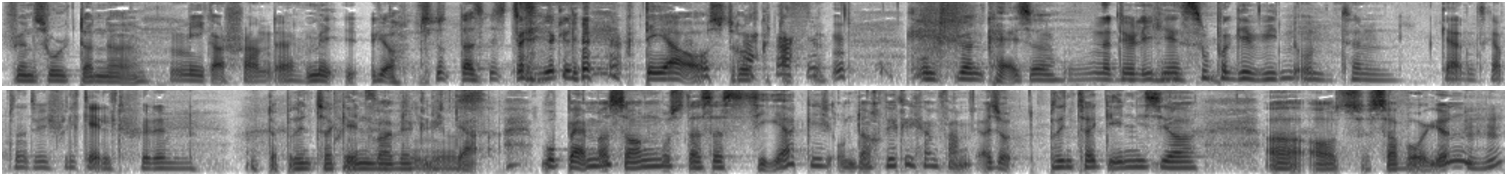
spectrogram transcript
für einen Sultan, äh, Mega Schande. me- ja, das ist wirklich der Ausdruck dafür. Und für einen Kaiser Natürlich ein super Gewinn und dann gab es natürlich viel Geld für den. Und der Prinz Eugen war wirklich der. Wobei man sagen muss, dass er sehr und auch wirklich ein Fam also Prinz Eugen ist ja äh, aus Savoyen. Mhm.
